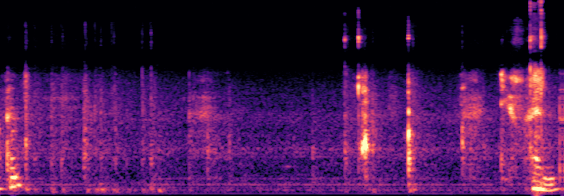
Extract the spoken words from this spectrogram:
button defend.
